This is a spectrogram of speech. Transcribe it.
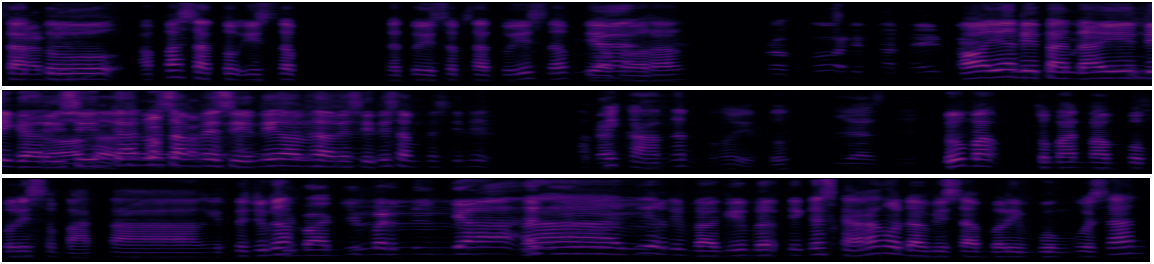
Satu apa satu isep satu isep satu isep tiap Enggak. orang. rokok ditandain Oh ya kuku. ditandain, digarisin Oh. kan lu sampai sini, sampai sini, sampai sini. Tapi kangen bro itu. iya sih Lu ma- cuman mampu beli sebatang. Itu juga dibagi bertiga Nah, anjir dibagi bertiga sekarang udah bisa beli bungkusan.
